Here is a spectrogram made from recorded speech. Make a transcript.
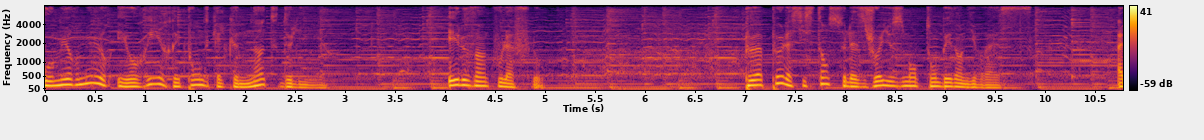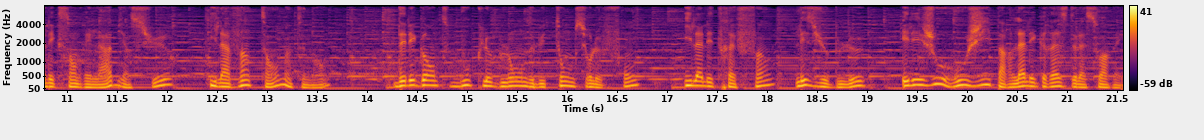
Au murmure et au rire répondent quelques notes de lyre. Et le vin coule à flot. Peu à peu, l'assistance se laisse joyeusement tomber dans l'ivresse. Alexandre est là, bien sûr. Il a 20 ans maintenant. D'élégantes boucles blondes lui tombent sur le front. Il a les traits fins, les yeux bleus et les joues rougies par l'allégresse de la soirée.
